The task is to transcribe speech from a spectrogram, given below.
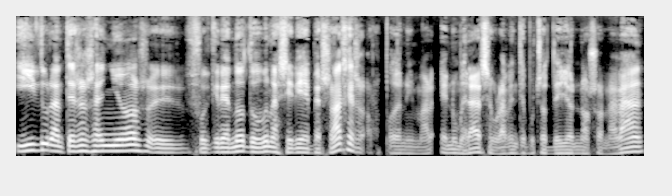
Y durante esos años eh, fue creando toda una serie de personajes, os los puedo enumerar, seguramente muchos de ellos no sonarán.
